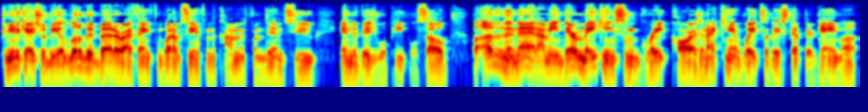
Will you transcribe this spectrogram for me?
communication will be a little bit better, I think, from what I'm seeing from the comments from them to individual people. So, but other than that, I mean, they're making some great cars and I can't wait till they step their game up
